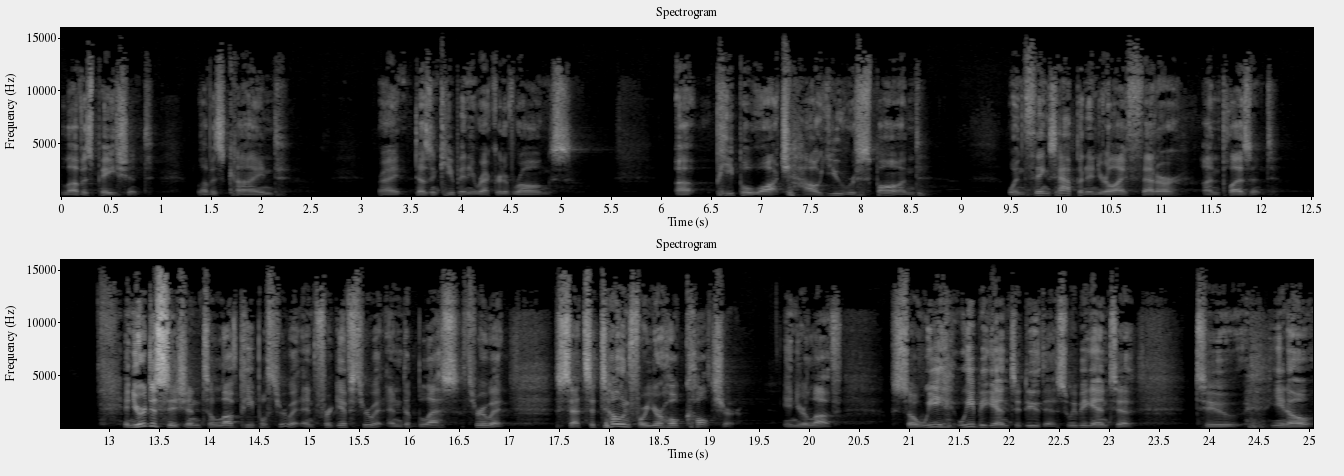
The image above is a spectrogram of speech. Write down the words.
Love is patient. Love is kind, right? Doesn't keep any record of wrongs. Uh, people watch how you respond when things happen in your life that are unpleasant. And your decision to love people through it and forgive through it and to bless through it sets a tone for your whole culture in your love. So we we began to do this. We began to to you know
